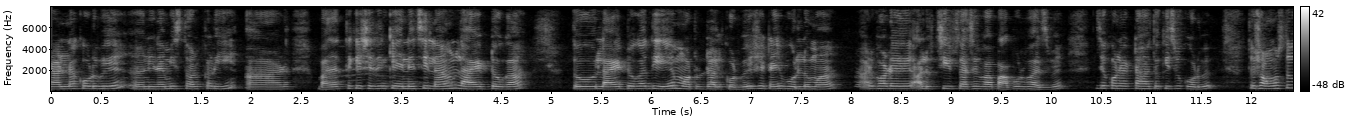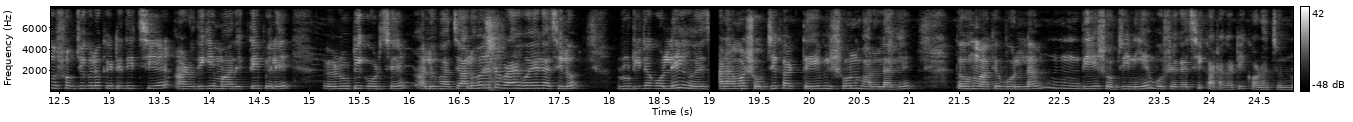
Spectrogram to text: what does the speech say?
রান্না করবে নিরামিষ তরকারি। আর বাজার থেকে সেদিনকে এনেছিলাম লায়ের ডগা। তো লায়ের ডগা দিয়ে মটর ডাল করবে, সেটাই বলল মা। আর ঘরে আলু চিপস আছে বা পাঁপড় ভাজবে, যে কোনো একটা হয়তো কিছু করবে। তো সমস্ত সবজিগুলো কেটে দিচ্ছি, আর ওদিকে মা দেখতেই পেলে, রুটি করছে, আলু ভাজা। আলু ভাজাটা প্রায় হয়ে গেছিল, রুটিটা করলেই হয়ে। আর আমার সবজি কাটতে ভীষণ ভালো লাগে। তো মাকে বললাম দিয়ে সবজি নিয়ে বসে গেছি কাটাকাটি করার জন্য।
